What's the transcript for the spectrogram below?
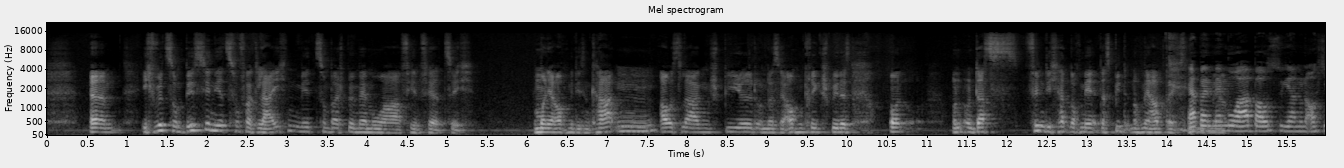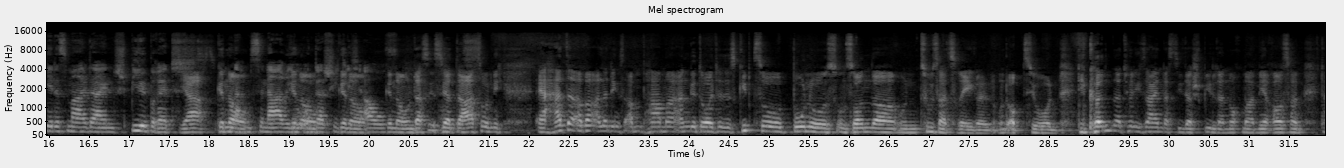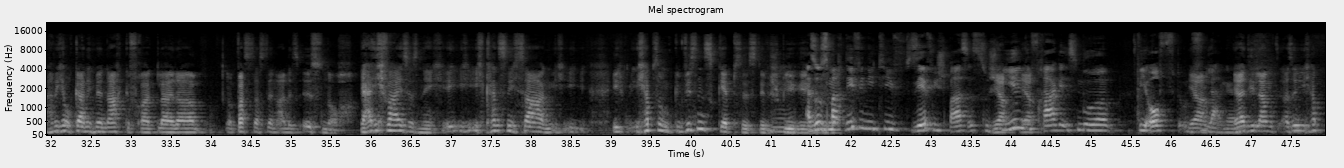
Ähm, ich würde es so ein bisschen jetzt so vergleichen mit zum Beispiel Memoir 44 wo man ja auch mit diesen Kartenauslagen spielt und das ja auch ein Kriegsspiel ist. Und, und, und das finde ich hat noch mehr, das bietet noch mehr Abwechslung. Ja, bei mehr. Memoir baust du ja nun auch jedes Mal dein Spielbrett Ja, genau. nach dem Szenario genau, unterschiedlich genau, auf. Genau, und das ist ja da so nicht. Er hatte aber allerdings auch ein paar Mal angedeutet, es gibt so Bonus- und Sonder- und Zusatzregeln und Optionen. Die könnten natürlich sein, dass die das Spiel dann nochmal mehr raushauen. Da habe ich auch gar nicht mehr nachgefragt, leider, was das denn alles ist noch. Ja, ich weiß es nicht. Ich, ich, kann es nicht sagen. Ich, ich, ich, ich habe so einen gewissen Skepsis dem Spiel gegenüber. Also es macht definitiv sehr viel Spaß, es zu Ja, spielen. ja. Die Frage ist nur, wie oft und Ja, wie lange. ja, die Lang also ich habe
